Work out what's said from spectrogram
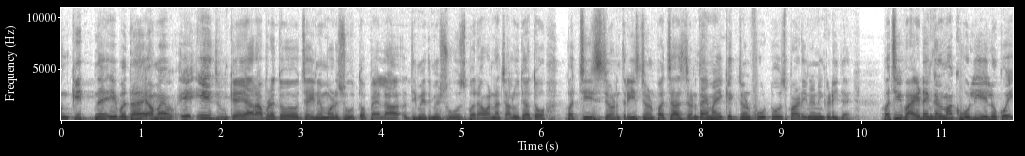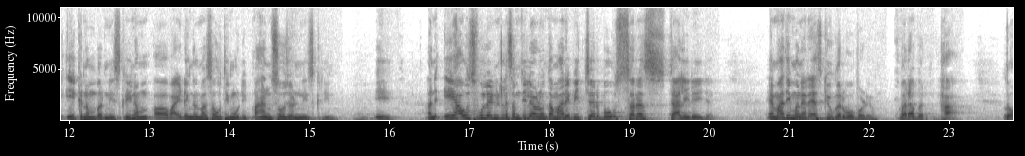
અંકિતને એ બધાએ, અમે એ એ જ કે યાર, આપણે તો જઈને મળશું. તો પહેલાં ધીમે ધીમે શોઝ ભરાવાના ચાલુ થયા તો પચીસ જણ, ત્રીસ જણ, પચાસ જણ, તો એમાં એક એક જણ ફોટોઝ પાડીને નીકળી જાય. પછી વાઇડ એંગલમાં ખોલી એ લોકોએ એક નંબરની સ્ક્રીન વાઇડ એંગલમાં સૌથી મોટી પાંચસો જણની સ્ક્રીન એ. અને એ હાઉસફુલ એટલે સમજી લેવાનું તમારી પિક્ચર બહુ સરસ ચાલી રહી છે. એમાંથી મને રેસ્ક્યુ કરવો પડ્યો. બરાબર? હા. તો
